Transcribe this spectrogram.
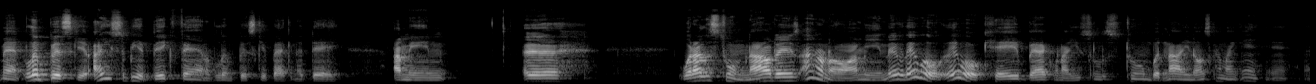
Man, Limp Bizkit. I used to be a big fan of Limp Bizkit back in the day. I mean, uh, would I listen to them nowadays? I don't know. I mean, they they were they were okay back when I used to listen to them, but now you know it's kind of like eh, eh, eh.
